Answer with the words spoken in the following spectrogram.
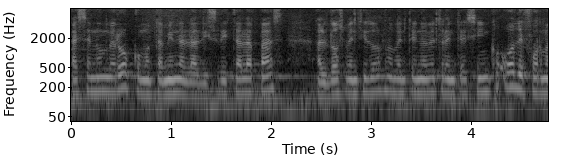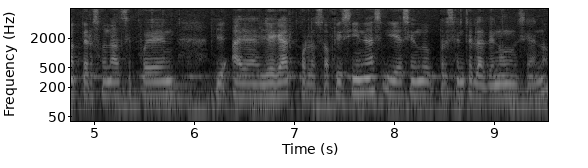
a ese número, como también a la Distrita La Paz, al 222-9935 o de forma personal se pueden llegar por las oficinas y haciendo presente la denuncia, ¿no?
